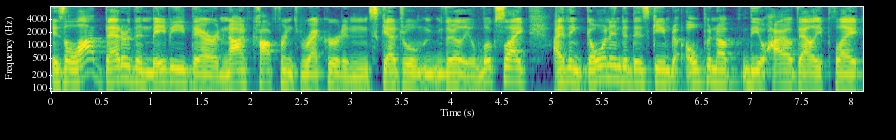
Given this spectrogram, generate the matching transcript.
is a lot better than maybe their non conference record and schedule really looks like. I think going into this game to open up the Ohio Valley play,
